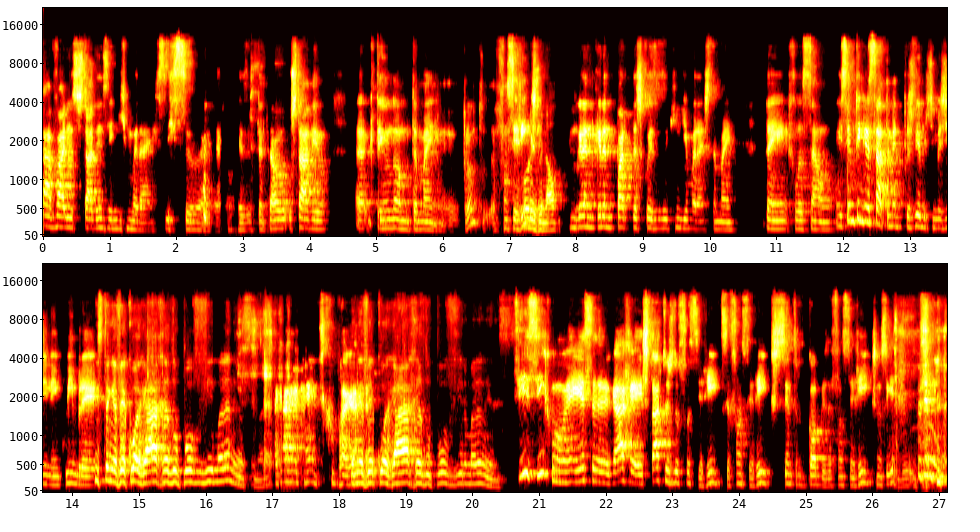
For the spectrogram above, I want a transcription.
há vários estádios em Guimarães. Isso é, uma coisa. Portanto, há o estádio eh, que tem o nome também, eh, pronto, Afonso Henriques. Original. Uma grande, grande parte das coisas aqui em Guimarães também tem relação. Isso é muito engraçado também, depois vemos, imagina, em Coimbra é. Isso tem a ver com a garra do povo vimaranense, não é? Agarra quem? Desculpa, Tem a ver com a garra do povo vimaranense. Sim, sim, com essa garra, é estátuas do Afonso Henriques, Afonso Henriques, centro de cópias Afonso Henriques, não sei o quê. Por exemplo,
